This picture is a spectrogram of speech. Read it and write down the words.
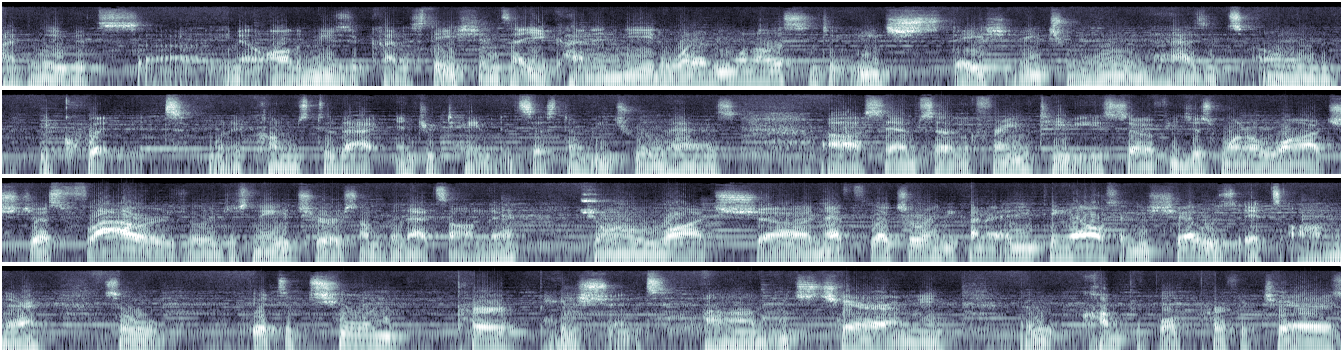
I believe, it's uh, you know all the music kind of stations that you kind of need, whatever you want to listen to. Each station, each room has its own equipment when it comes to that entertainment system. Each room has uh, Samsung Frame TV, so if you just want to watch just flowers or just nature or something, that's on there. If you want to watch uh, Netflix or any kind of anything else, any shows, it's on there. So it's a tune per patient. Um, each chair, I mean, comfortable, perfect chairs.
